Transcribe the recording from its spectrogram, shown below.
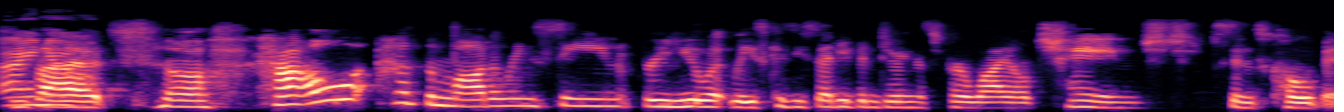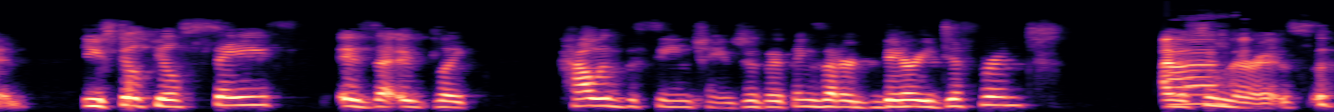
I but uh, how has the modeling scene for you, at least, because you said you've been doing this for a while, changed since COVID? Do you still feel safe? Is that like how has the scene changed? Is there things that are very different? I assume um, there is.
